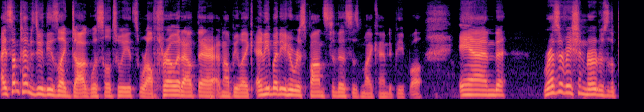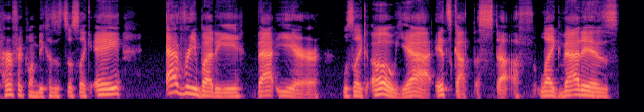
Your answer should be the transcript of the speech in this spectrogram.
I sometimes do these like dog whistle tweets where I'll throw it out there and I'll be like anybody who responds to this is my kind of people. And Reservation Road was the perfect one because it's just like a everybody that year was like, "Oh yeah, it's got the stuff." Like that is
